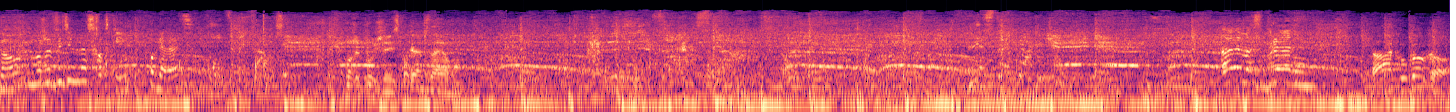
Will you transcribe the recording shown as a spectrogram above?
no, może wyjdziemy na schodki, pogadać. Może później, spotkałem znajomą. Ale masz broń. Tak, u kogo?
